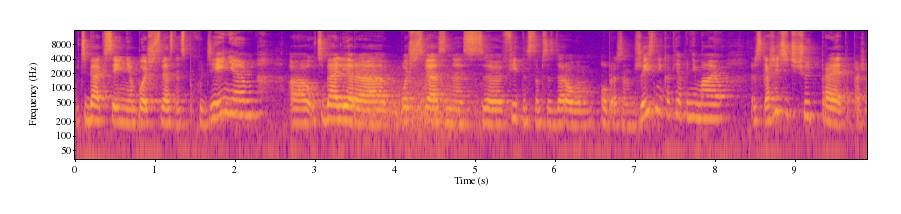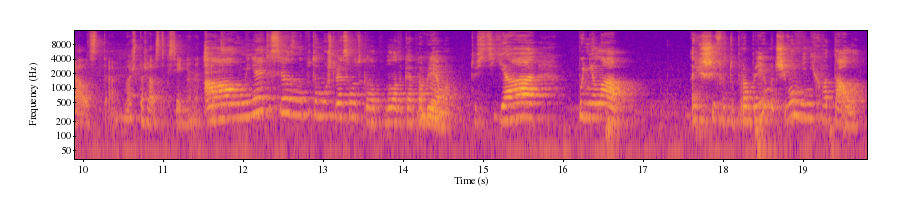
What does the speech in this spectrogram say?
У тебя, Ксения, больше связано с похудением, а, у тебя, Лера, больше связана с фитнесом, со здоровым образом жизни, как я понимаю. Расскажите чуть-чуть про это, пожалуйста. Можешь, пожалуйста, Ксения, начать? А у меня это связано, потому что у меня самой была такая проблема. Mm-hmm. То есть я поняла, решив эту проблему, чего мне не хватало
